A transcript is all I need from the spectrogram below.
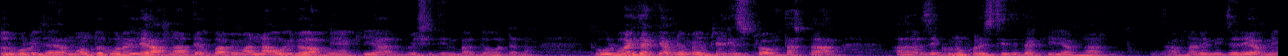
দুর্বল হয়ে যায়। আর মন দুর্বল হইলে আপনার দেখবা বেমার না হইলেও আপনি কি আর বেশি দিন বাধ্য হতে না। তো ওলুয়াই যা কি আপনি মেন্টালি স্ট্রং থাকতা, আর যে কোনো পরিস্থিতিতে কি আপনার আপনার নিজেরে আপনি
